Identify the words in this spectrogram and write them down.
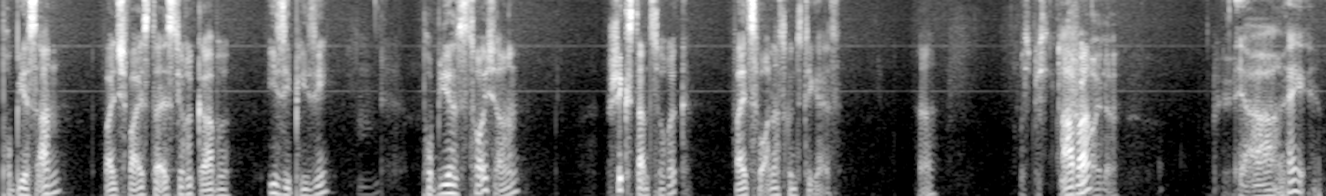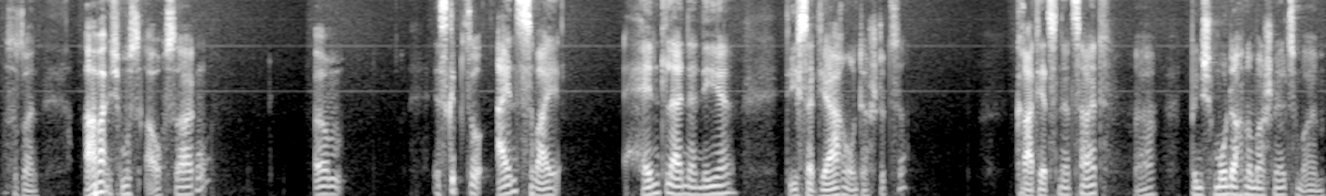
probiere es an, weil ich weiß, da ist die Rückgabe easy peasy. Probiere das Zeug an, schick's dann zurück, weil es woanders günstiger ist. Was bist du Aber- für einer? Ja, hey, muss so sein. Aber ich muss auch sagen, ähm, es gibt so ein, zwei Händler in der Nähe, die ich seit Jahren unterstütze. Gerade jetzt in der Zeit. Ja, bin ich Montag nochmal schnell zu meinem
